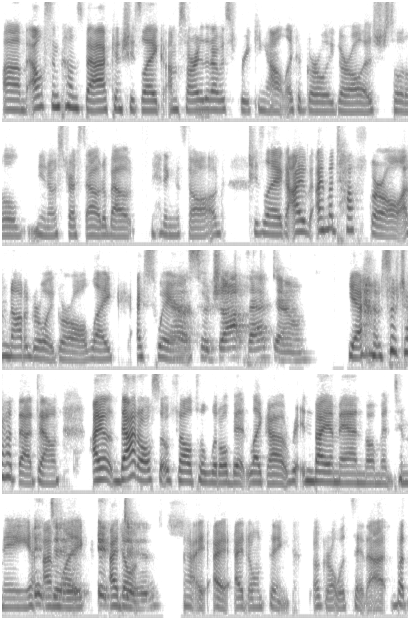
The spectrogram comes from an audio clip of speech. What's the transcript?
um, Allison comes back and she's like, I'm sorry that I was freaking out like a girly girl. I was just a little, you know, stressed out about hitting this dog. She's like, I, I'm a tough girl. I'm not a girly girl. Like, I swear. Yeah, so jot that down yeah so jot that down. I that also felt a little bit like a written by a man moment to me. It i'm did. like it i don't. I, I i don't think a girl would say that. But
